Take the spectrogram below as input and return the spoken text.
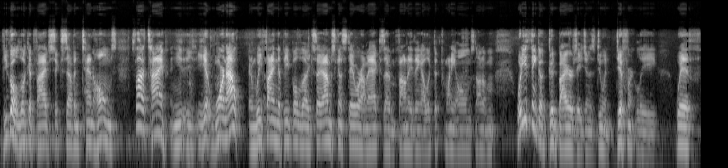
If you go look at five, six, seven, ten homes, it's a lot of time, and you you get worn out. And we find that people like say, I'm just going to stay where I'm at because I haven't found anything. I looked at 20 homes, none of them. What do you think a good buyer's agent is doing differently with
